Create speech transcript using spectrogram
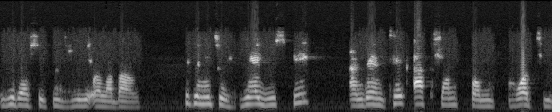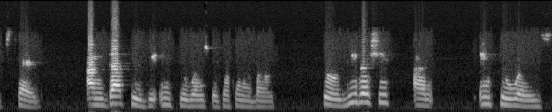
leadership is really all about. People need to hear you speak and then take action from what you've said. And that is the influence we're talking about. So leadership and influence,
